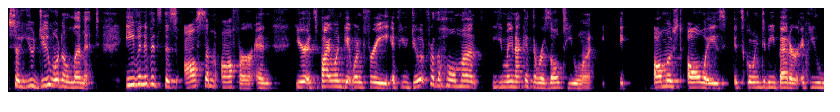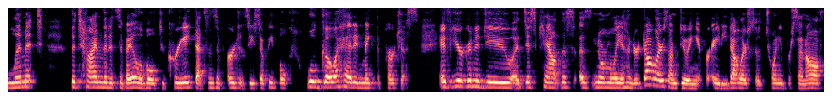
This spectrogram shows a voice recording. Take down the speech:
So you do want to limit, even if it's this awesome offer and you're it's buy one get one free. If you do it for the whole month, you may not get the results you want. It, almost always, it's going to be better if you limit the time that it's available to create that sense of urgency so people will go ahead and make the purchase. If you're going to do a discount, this is normally $100, I'm doing it for $80, so 20% off.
